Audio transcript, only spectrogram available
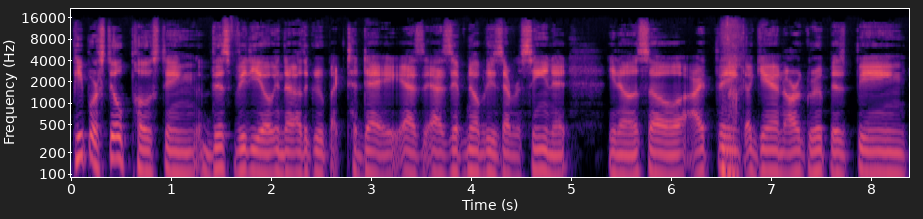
people are still posting this video in the other group like today as, as if nobody's ever seen it, you know, so I think again, our group is being,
